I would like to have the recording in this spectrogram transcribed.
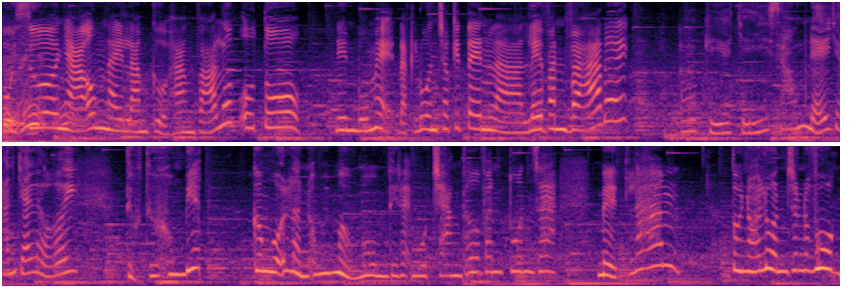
hồi xưa nhà ông này làm cửa hàng vá lốp ô tô Nên bố mẹ đặt luôn cho cái tên là Lê Văn Vá đấy. Ơ kìa chị sao không để cho anh trả lời? Tiểu thư không biết Cứ mỗi lần ông ấy mở mồm thì lại một tràng thơ văn tuôn ra Mệt lắm. Tôi nói luôn cho nó vuông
